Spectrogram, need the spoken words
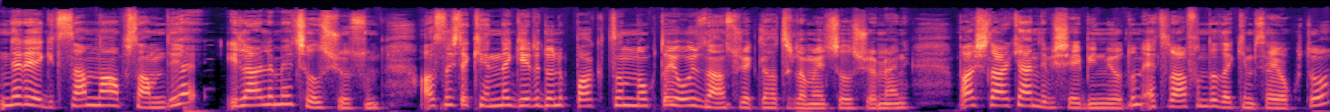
nereye gitsem ne yapsam diye ilerlemeye çalışıyorsun. Aslında işte kendine geri dönüp baktığın noktayı o yüzden sürekli hatırlamaya çalışıyorum. Yani başlarken de bir şey bilmiyordun. Etrafında da kimse yoktu.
